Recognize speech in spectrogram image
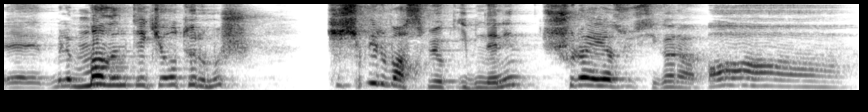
Ee, böyle malın teki oturmuş. Hiçbir vasfı yok İbne'nin. Şuraya yazıyor sigara. Aa.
